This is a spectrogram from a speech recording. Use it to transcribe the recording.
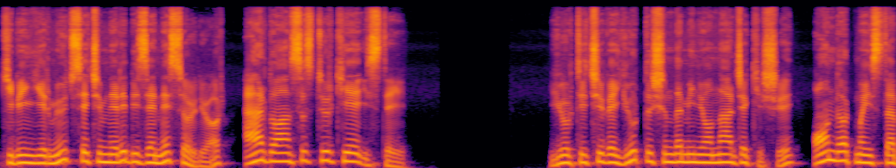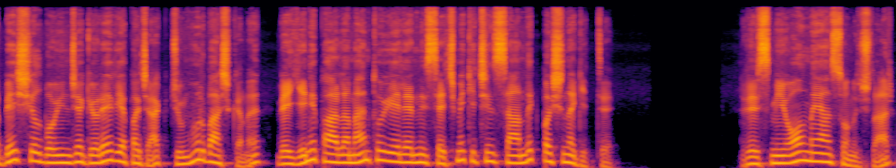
...2023 seçimleri bize ne söylüyor? Erdoğansız Türkiye isteği. Yurt içi ve yurt dışında milyonlarca kişi, 14 Mayıs'ta 5 yıl boyunca görev yapacak Cumhurbaşkanı ve yeni parlamento üyelerini seçmek için sandık başına gitti. Resmi olmayan sonuçlar,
